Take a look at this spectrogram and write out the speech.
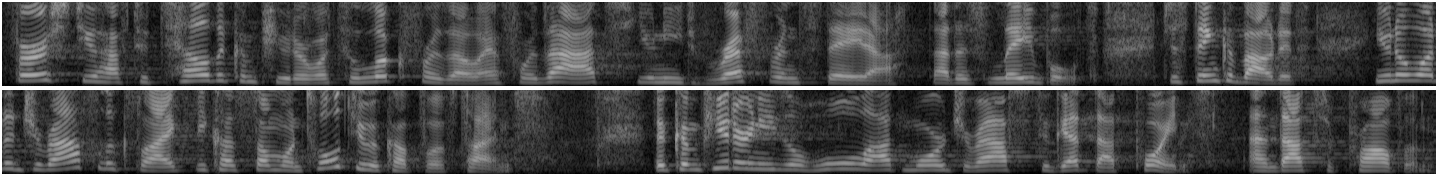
First, you have to tell the computer what to look for, though, and for that, you need reference data that is labeled. Just think about it. You know what a giraffe looks like because someone told you a couple of times. The computer needs a whole lot more giraffes to get that point, and that's a problem.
